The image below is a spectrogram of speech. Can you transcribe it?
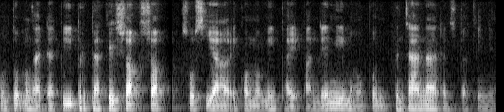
untuk menghadapi berbagai shock-shock sosial ekonomi baik pandemi maupun bencana dan sebagainya.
